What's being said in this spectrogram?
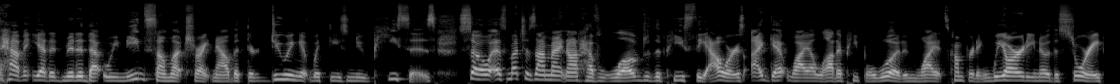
haven't yet admitted that we need so much right now, but they're doing it with these new pieces. So, as much as I might not have loved the piece The Hours, I get why a lot of people would and why it's comforting. We already know the story.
